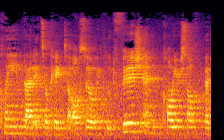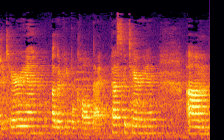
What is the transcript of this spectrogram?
claim that it's okay to also include fish and call yourself vegetarian. Other people call that pescatarian. Um,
